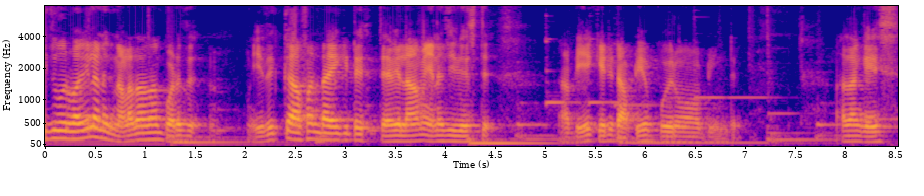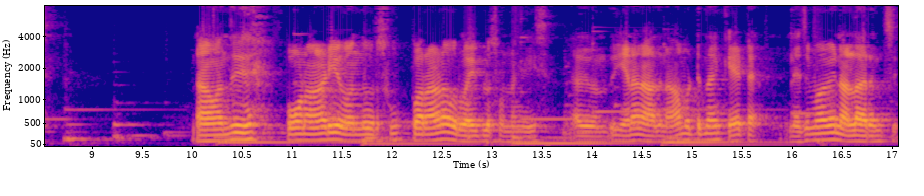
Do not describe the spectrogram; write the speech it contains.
இது ஒரு வகையில் எனக்கு நல்லதாக தான் படுது. எதுக்கு அஃபண்ட் ஆகிக்கிட்டு? தேவையில்லாமல் எனர்ஜி வேஸ்ட்டு அப்படியே கேட்டுட்டு அப்படியே போயிடுவோம் அப்படின்ட்டு. அதான் கைஸ் நான் வந்து போன ஆடியோ வந்து ஒரு சூப்பரான ஒரு வைப்பில் சொன்னேன் கைஸ் அது வந்து ஏன்னா நான் அது நான் மட்டும்தான் கேட்டேன். நிஜமாகவே நல்லா இருந்துச்சு.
